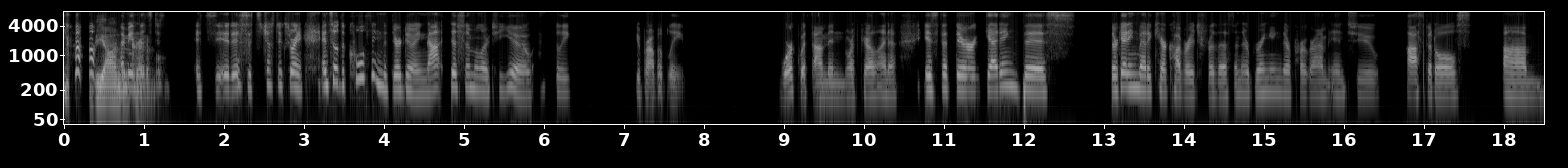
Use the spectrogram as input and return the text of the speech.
Beyond I mean, incredible. It's, it's it is it's just extraordinary. And so the cool thing that they're doing, not dissimilar to you, actually, you probably work with them in North Carolina, is that they're getting this they're getting Medicare coverage for this and they're bringing their program into hospitals um,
